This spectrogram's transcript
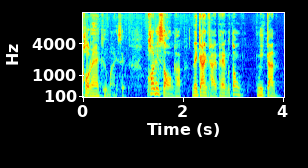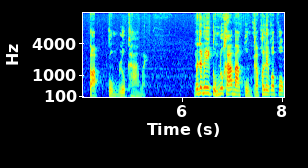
ข้อแรกคือ mindset ข้อที่ 2 ครับ ในการขายแพงก็ต้องมีการปรับกลุ่มลูกค้าใหม่ มันจะมีกลุ่มลูกค้าบางกลุ่มครับเขาเรียกว่าพวก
